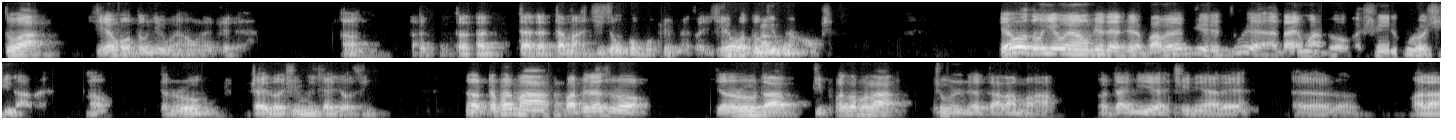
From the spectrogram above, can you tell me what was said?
သူကရဲဘော်သုံးကြီးဝင်အောင်လည်းဖြစ်တယ်နော်တတတမအကြီးဆုံးပုဂ္ဂိုလ်ဖြစ်မယ်ဆိုရဲဘော်သုံးကြီးဝင်အောင်ဖြစ်ရဲဘော်သုံးကြီးဝင်အောင်ဖြစ်တဲ့အတွက်ဘာပဲဖြစ်သူ့ရဲ့အတိုင်းမှာတော့အချိန်တစ်ခုတော့ရှိတာပဲနော်ကျွန်တော်တို့ကြိုက်တော့ရှိမကြိုက်တော့စီနော်တစ်ဖက်မှာဘာဖြစ်လဲဆိုတော့ကျွန်တော်တို့ဒါဒီပသပလာချုံနေတဲ့ကာလမှာတိုင်းပြည်ရဲ့အခြေအနေရတယ်အဲဟာလာ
